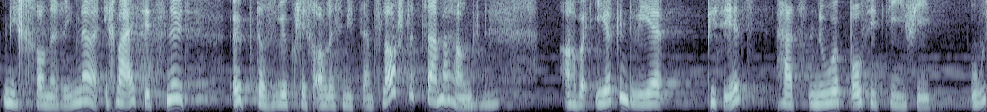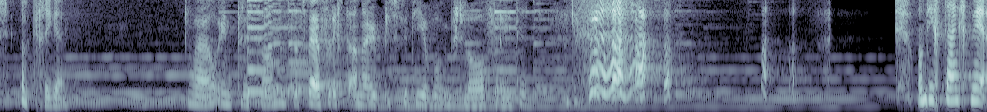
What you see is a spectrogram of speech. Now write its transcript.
mich kann erinnern. Ich weiß jetzt nicht, ob das wirklich alles mit dem Pflaster zusammenhängt, mhm. aber irgendwie bis jetzt hat es nur positive Auswirkungen. Wow, interessant. Das wäre vielleicht auch noch etwas für die, die im Schlaf reden. Und ich denke mir,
